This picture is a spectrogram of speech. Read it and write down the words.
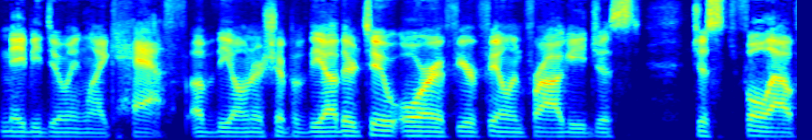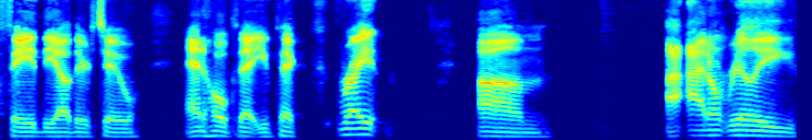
maybe doing like half of the ownership of the other two or if you're feeling froggy just just full out fade the other two and hope that you pick right um I, I don't really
